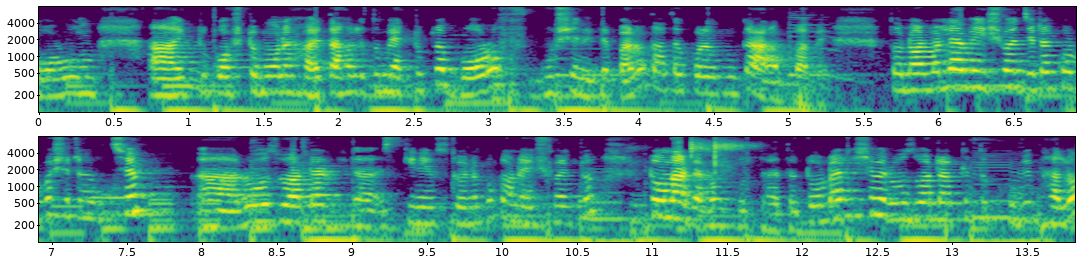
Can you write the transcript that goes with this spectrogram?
গরম একটু কষ্ট মনে হয়, তাহলে তুমি এক টুকরা বরফ ঘষে নিতে পারো, তাতে করে কিন্তু আরাম পাবে। তো নর্মালি আমি এই সময় যেটা করব সেটা হচ্ছে রোজ ওয়াটার স্কিন ইউজ করে নেব, কারণ এই সময় একটু টোনার ব্যবহার করতে হয়। তো টোনার হিসেবে রোজ ওয়াটার কিন্তু খুবই ভালো।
